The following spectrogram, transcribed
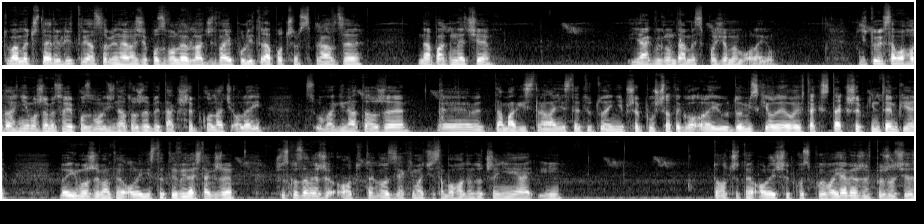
Tu mamy 4 litry, ja sobie na razie pozwolę wlać 2,5 litra, po czym sprawdzę na bagnecie jak wyglądamy z poziomem oleju. Niektórych samochodach nie możemy sobie pozwolić na to, żeby tak szybko lać olej, z uwagi na to, że e, ta magistrala niestety tutaj nie przepuszcza tego oleju do miski olejowej w tak, tak szybkim tempie. No i może Wam ten olej niestety wylać, także wszystko zależy od tego, z jakim macie samochodem do czynienia i to, czy ten olej szybko spływa. Ja wiem, że w Peugeotie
